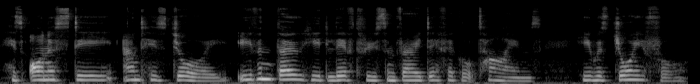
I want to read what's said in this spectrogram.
his honesty, and his joy. Even though he'd lived through some very difficult times, he was joyful.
